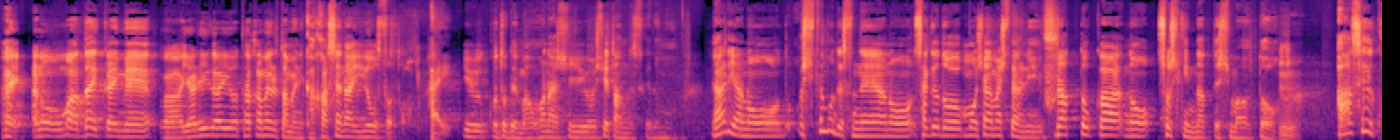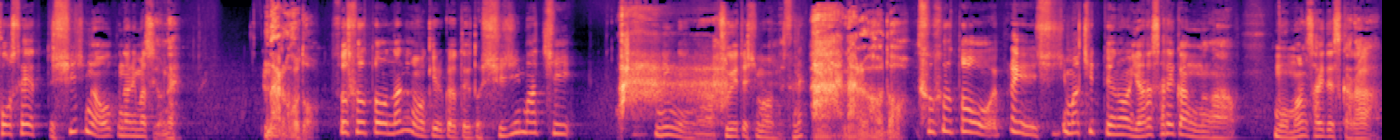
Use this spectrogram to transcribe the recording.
はい。あの、まあ、第1回目は、やりがいを高めるために欠かせない要素とはい。いうことで、まあ、お話をしてたんですけども、やはり、あの、どうしてもですね、あの、先ほど申し上げましたように、フラット化の組織になってしまうと、んああせい、こうせいって指示が多くなりますよね。なるほど。そうすると、何が起きるかというと、指示待ち人間が増えてしまうんですね。ああ、なるほど。そうすると、やっぱり指示待ちっていうのはやらされ感がもう満載ですから、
